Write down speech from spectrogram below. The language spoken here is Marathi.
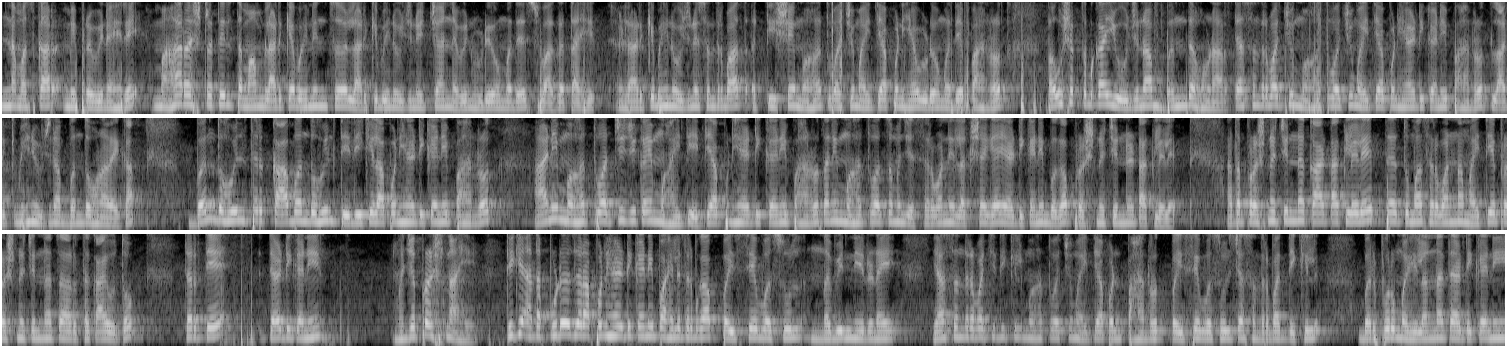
नमस्कार मी प्रवीण अहिरे महाराष्ट्रातील तमाम लाडक्या बहिणींचं लाडकी बहीण योजनेच्या नवीन व्हिडिओमध्ये स्वागत आहे. लाडकी बहीण योजनेसंदर्भात अतिशय महत्त्वाची माहिती आपण ह्या व्हिडिओमध्ये पाहणार आहोत. पाहू शकता बघा योजना बंद होणार. त्या संदर्भाची महत्त्वाची माहिती आपण ह्या ठिकाणी पाहणार आहोत. लाडकी बहीण योजना बंद होणार आहे का? बंद होईल तर का बंद होईल ते देखील आपण ह्या ठिकाणी पाहणार आहोत. आणि महत्त्वाची जी काही माहिती आहे ती आपण ह्या ठिकाणी पाहणार आहोत. आणि महत्त्वाचं म्हणजे सर्वांनी लक्ष घ्या या ठिकाणी बघा प्रश्नचिन्ह टाकलेले आहे. आता प्रश्नचिन्ह का टाकलेले आहे? तर तुम्हा सर्वांना माहिती आहे प्रश्नचिन्हाचा अर्थ काय होतो? तर ते त्या ठिकाणी म्हणजे प्रश्न आहे. ठीक आहे आता पुढं जर आपण ह्या ठिकाणी पाहिलं तर बघा पैसे वसूल नवीन निर्णय या संदर्भाची देखील महत्त्वाची माहिती आपण पाहणार आहोत. पैसे वसूलच्या संदर्भात देखील भरपूर महिलांना त्या ठिकाणी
